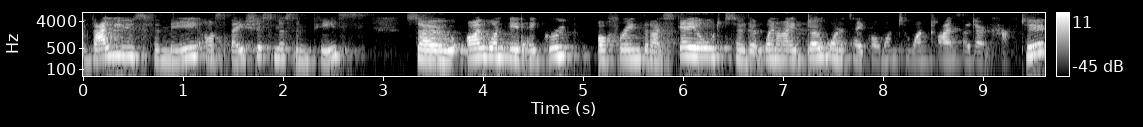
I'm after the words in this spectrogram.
values for me are spaciousness and peace. So, I wanted a group offering that I scaled so that when I don't want to take on one to one clients, I don't have to.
